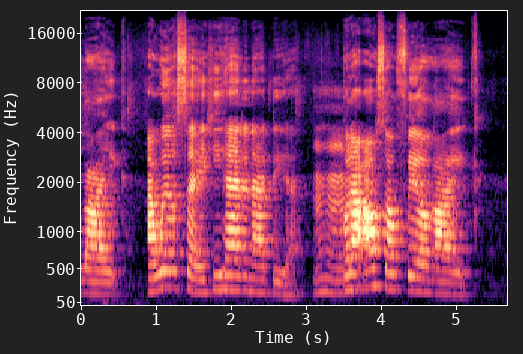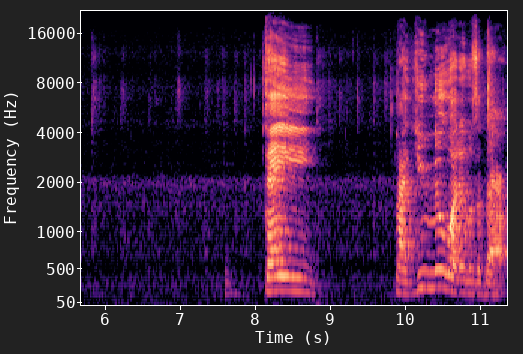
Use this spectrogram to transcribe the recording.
like, I will say he had an idea, Mm-hmm. but I also feel like they, like, you knew what it was about.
